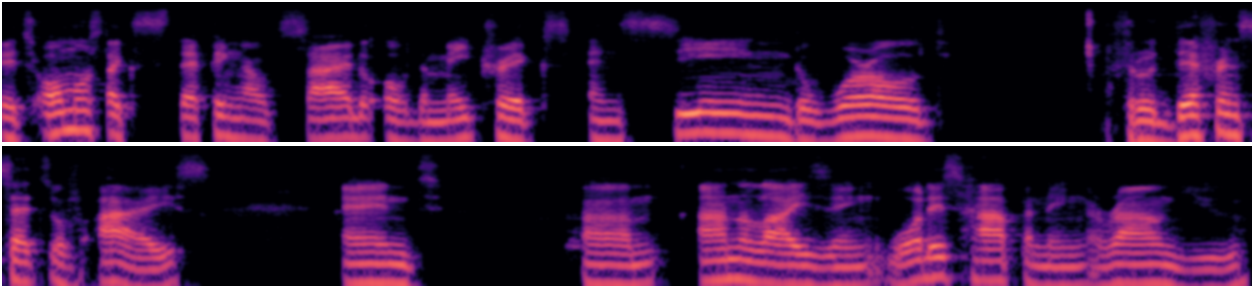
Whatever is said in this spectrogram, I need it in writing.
it's almost like stepping outside of the matrix and seeing the world through different sets of eyes and um, analyzing what is happening around you.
